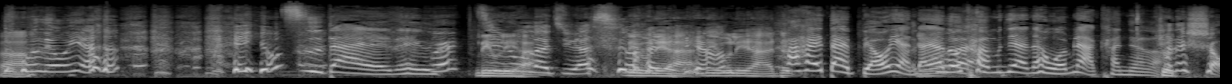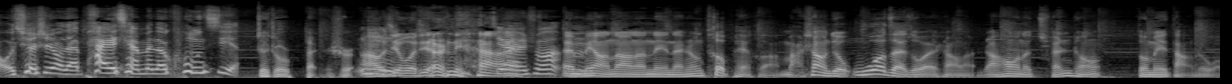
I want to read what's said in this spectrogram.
啊读留言，还有自带那个不是厉不厉害进入了角色，厉不厉害？厉不厉害？这他还带表演，大家都对看不见，但是我们俩看见了。他的手确实有在拍前面的空气。这就是本事啊！嗯我接我接着念啊，接着说，哎，嗯没想到呢，那男生特配合，马上就窝在座位上了，然后呢，全程都没挡着我。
